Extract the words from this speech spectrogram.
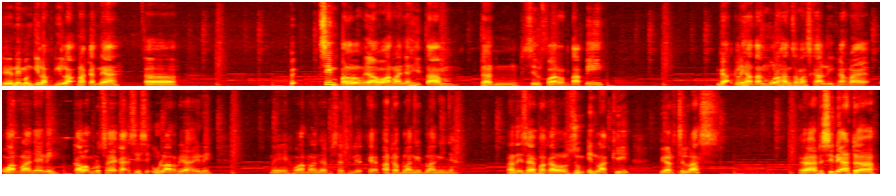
Dia ini mengkilap-kilap raketnya uh, simple ya warnanya hitam dan silver tapi nggak kelihatan murahan sama sekali. Karena warnanya ini kalau menurut saya kayak sisi ular ya ini. Nih warnanya bisa dilihat kayak ada pelangi-pelanginya. Nanti saya bakal zoom in lagi biar jelas. Ya di sini ada.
